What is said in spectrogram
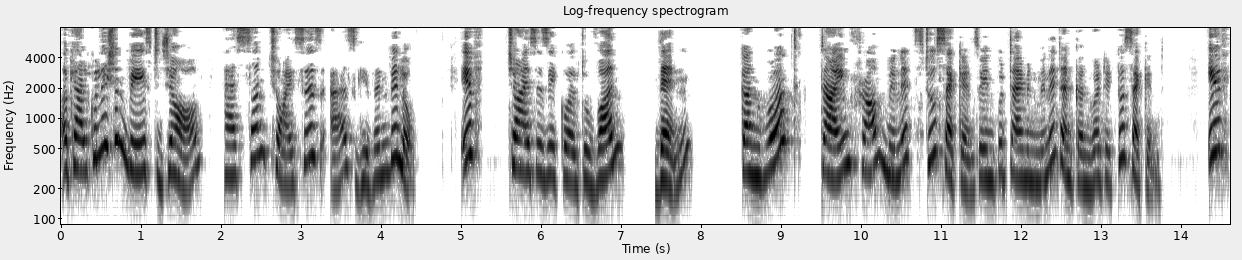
A calculation based job has some choices as given below. If choice is equal to 1, then convert time from minutes to seconds. So input time in minute and convert it to second. If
